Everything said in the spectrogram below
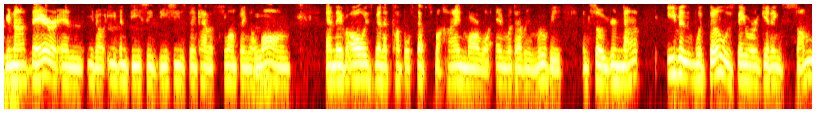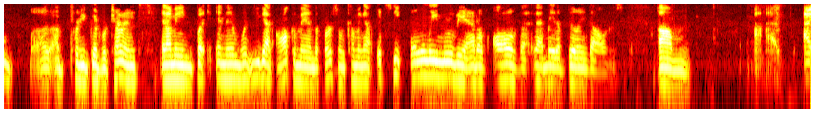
You're not there, and you know even DC. DC's been kind of slumping Mhm. along, and they've always been a couple steps behind Marvel and with every movie, and so you're not even with those they were getting some uh, a pretty good return and i mean but and then when you got aquaman the first one coming out it's the only movie out of all of that that made a billion dollars um I, I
